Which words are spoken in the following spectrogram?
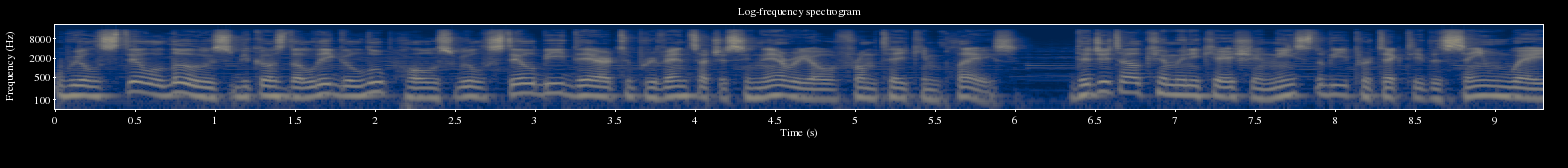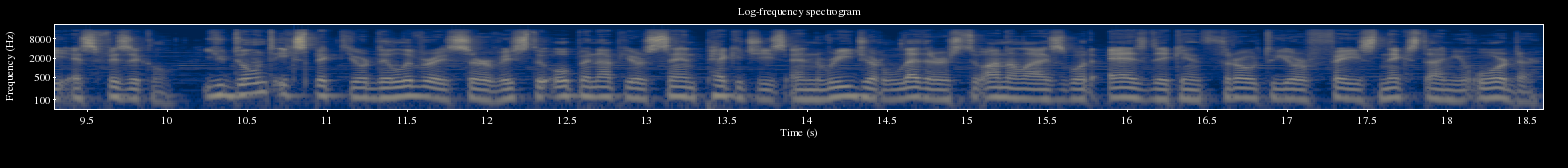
we'll still lose because the legal loopholes will still be there to prevent such a scenario from taking place. Digital communication needs to be protected the same way as physical. You don't expect your delivery service to open up your sent packages and read your letters to analyze what ads they can throw to your face next time you order.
